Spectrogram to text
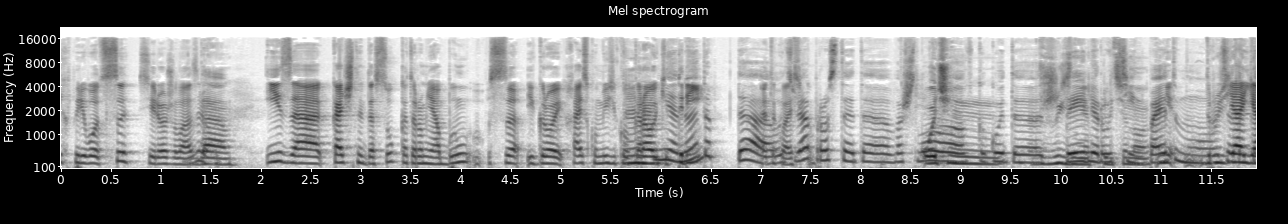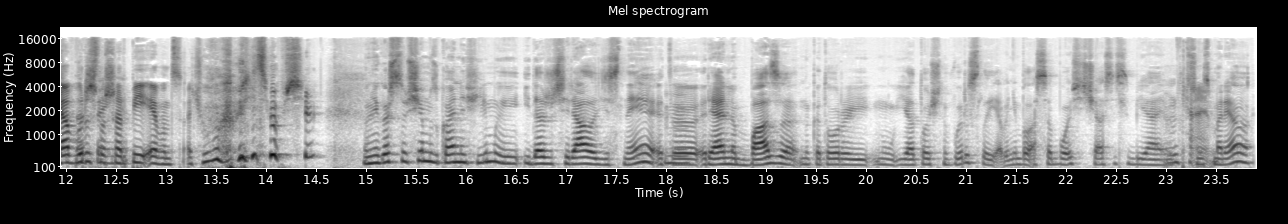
их перевод с Сережей Лазаревым. Да. И за качественный досуг, который у меня был с игрой High School Musical. Karaoke Не, 3. ну это, Да, это у классика. тебя просто это вошло Очень в какой-то дейли рутин, поэтому... Не, друзья, я выросла. Шарпей Эванс. О чем вы говорите вообще? Но мне кажется, вообще музыкальные фильмы и даже сериалы Диснея — это реально база, на которой, ну, я точно выросла, и я бы не была собой сейчас, если бы я не Окей. смотрела.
